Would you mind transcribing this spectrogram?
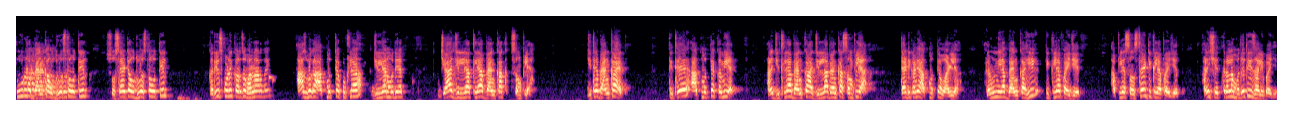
पूर्ण बँका उद्ध्वस्त होतील सोसायट्या उद्ध्वस्त होतील. कधीच कोणी कर्ज भरणार नाही. आज बघा आत्महत्या कुठल्या जिल्ह्यांमध्ये आहेत? ज्या जिल्ह्यातल्या बँका संपल्या. जिथे बँका आहेत तिथे आत्महत्या कमी आहेत. आणि जिथल्या बँका जिल्हा बँका संपल्या त्या ठिकाणी आत्महत्या वाढल्या. आणि म्हणून या बँकाही टिकल्या पाहिजेत आपल्या संस्थाही टिकल्या पाहिजेत आणि शेतकऱ्याला मदतही झाली पाहिजे.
